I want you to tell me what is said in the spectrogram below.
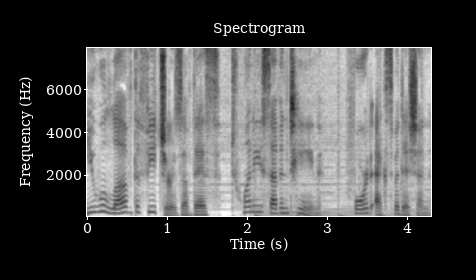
You will love the features of this 2017 Ford Expedition.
